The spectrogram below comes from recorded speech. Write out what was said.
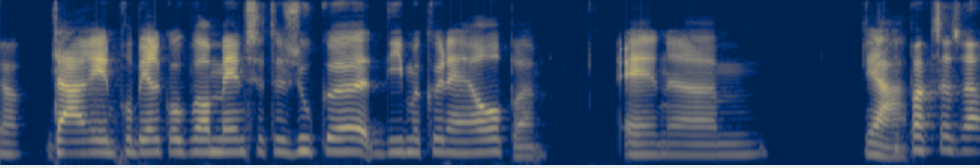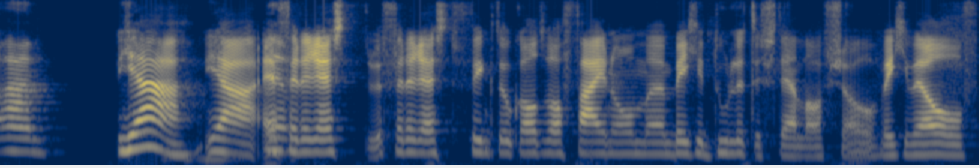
Ja. daarin probeer ik ook wel mensen te zoeken die me kunnen helpen. En Je ja, pakt dat wel aan. ja, ja. En Ja. De rest, voor de rest vind ik het ook altijd wel fijn om eh, een beetje doelen te stellen of zo. Weet je wel, of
